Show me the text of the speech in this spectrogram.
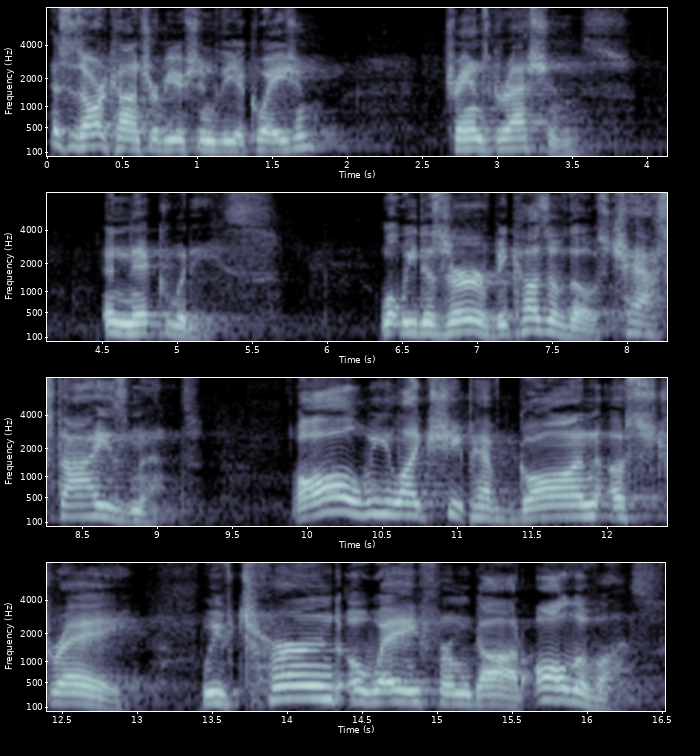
This is our contribution to the equation transgressions, iniquities, what we deserve because of those, chastisement. All we like sheep have gone astray. We've turned away from God, all of us.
